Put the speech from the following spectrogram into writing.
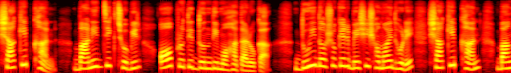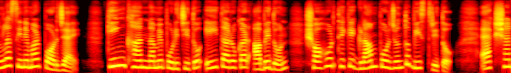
শাকিব খান বাণিজ্যিক ছবির অপ্রতিদ্বন্দ্বী মহাতারকা। দুই দশকের বেশি সময় ধরে শাকিব খান বাংলা সিনেমার পর্যায়ে। কিং খান নামে পরিচিত এই তারকার আবেদন শহর থেকে গ্রাম পর্যন্ত বিস্তৃত। অ্যাকশন,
